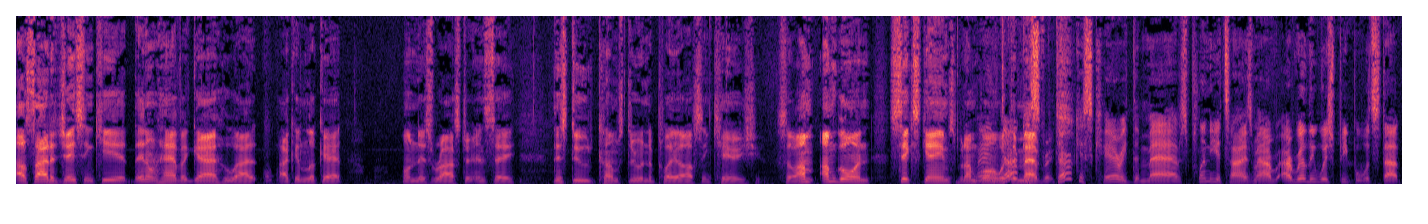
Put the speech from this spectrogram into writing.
outside of Jason Kidd, they don't have a guy who I I can look at on this roster and say this dude comes through in the playoffs and carries you. So I'm I'm going six games, but I'm man, going with Dirk the Mavericks. Is, Dirk has carried the Mavs plenty of times, man. I, I, really wish people would stop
